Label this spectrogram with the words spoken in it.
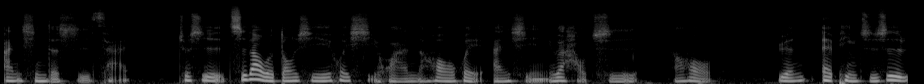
安心的食材，就是吃到我的东西会喜欢，然后会安心，因为好吃，然后原哎、品质是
